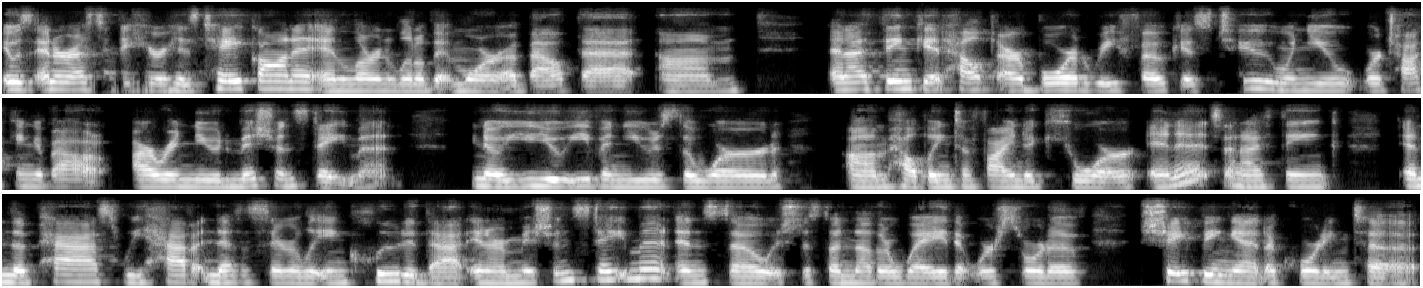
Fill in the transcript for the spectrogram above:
it was interesting to hear his take on it and learn a little bit more about that. Um, and I think it helped our board refocus too when you were talking about our renewed mission statement. You know, you even use the word um, helping to find a cure in it. And I think in the past, we haven't necessarily included that in our mission statement. And so it's just another way that we're sort of shaping it according to,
